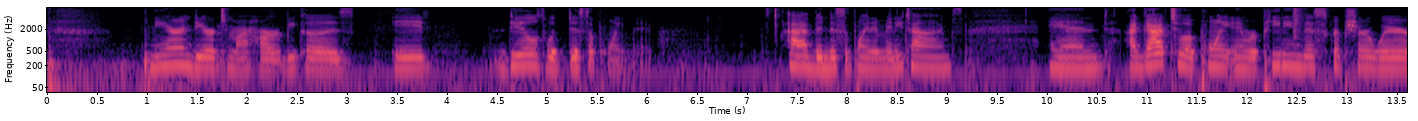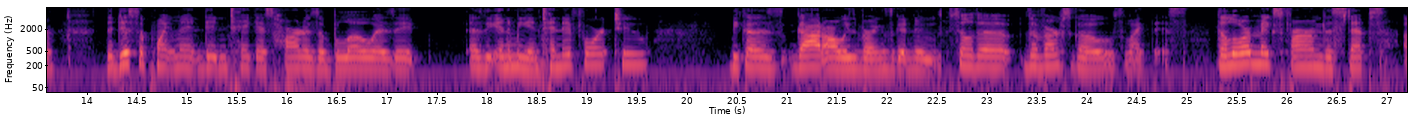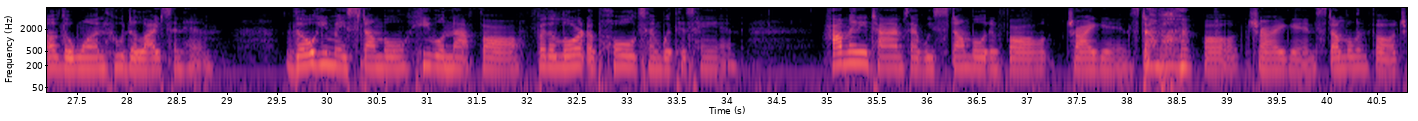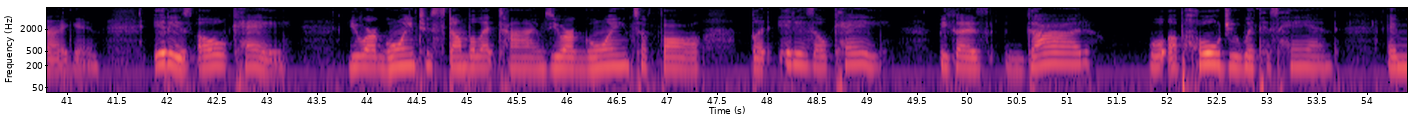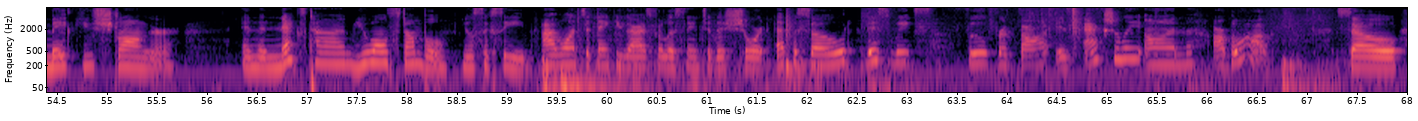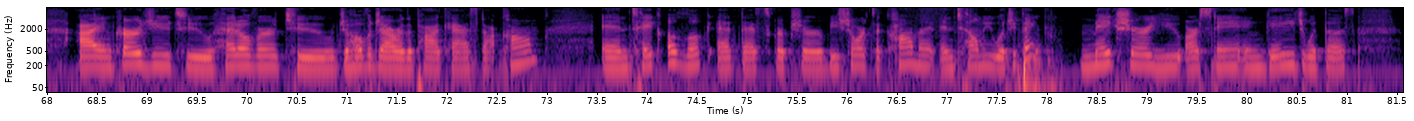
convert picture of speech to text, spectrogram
near and dear to my heart because it deals with disappointment. I've been disappointed many times. And I got to a point in repeating this scripture where the disappointment didn't take as hard as a blow as it as the enemy intended for it to because God always brings good news. So the the verse goes like this. The Lord makes firm the steps of the one who delights in him. Though he may stumble, he will not fall, for the Lord upholds him with his hand. How many times have we stumbled and fall, try again, stumble and fall, try again, stumble and fall, try again? It is okay. You are going to stumble at times, you are going to fall, but it is okay because God will uphold you with his hand and make you stronger. And the next time you won't stumble, you'll succeed. I want to thank you guys for listening to this short episode. This week's food for thought is actually on our blog. So I encourage you to head over to jehovahjirehthepodcast.com and take a look at that scripture. Be sure to comment and tell me what you think. Make sure you are staying engaged with us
